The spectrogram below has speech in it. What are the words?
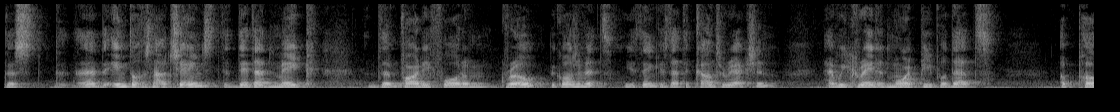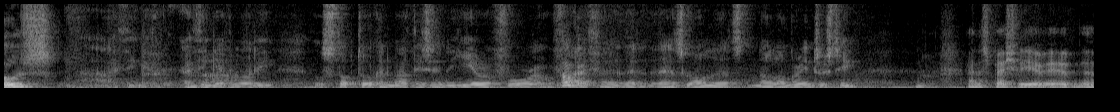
This uh, the Intel has now changed. Did that make the Hmm. party forum grow because of it? You think is that the counter reaction? Have we created more people that oppose? I think I think everybody will stop talking about this in a year or four or five, Okay. and then, then it's gone. That's no longer interesting. And especially uh, uh, uh,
